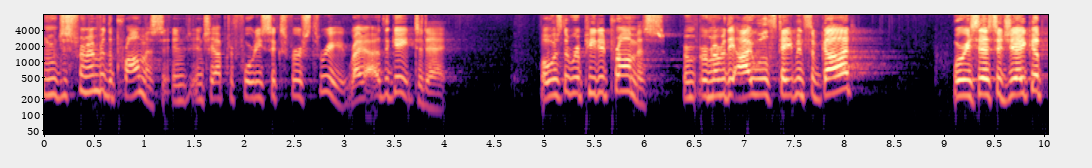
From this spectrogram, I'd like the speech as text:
And just remember the promise in, in chapter 46, verse 3, right out of the gate today. What was the repeated promise? Remember the I will statements of God? Where he says to Jacob,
